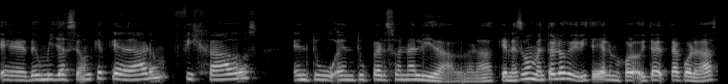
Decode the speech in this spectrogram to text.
eh, de humillación que quedaron fijados en tu, en tu personalidad, ¿verdad? Que en ese momento lo viviste y a lo mejor hoy te, te acordás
